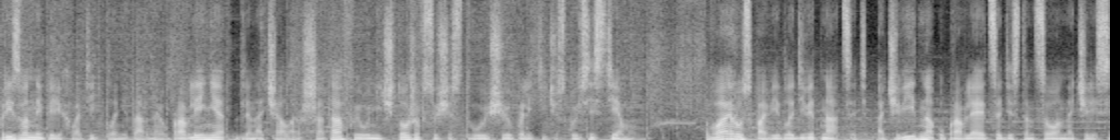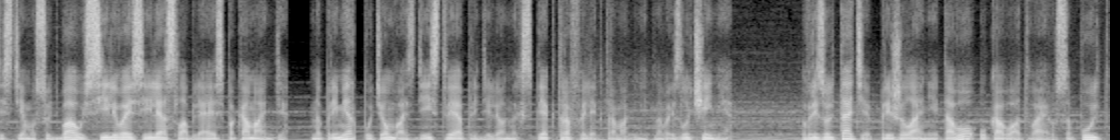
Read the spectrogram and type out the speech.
призванный перехватить планетарное управление, для начала расшатав и уничтожив существующую политическую систему. Вирус повидло-19, очевидно, управляется дистанционно через систему судьба, усиливаясь или ослабляясь по команде например, путем воздействия определенных спектров электромагнитного излучения. В результате, при желании того, у кого от вируса пульт,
